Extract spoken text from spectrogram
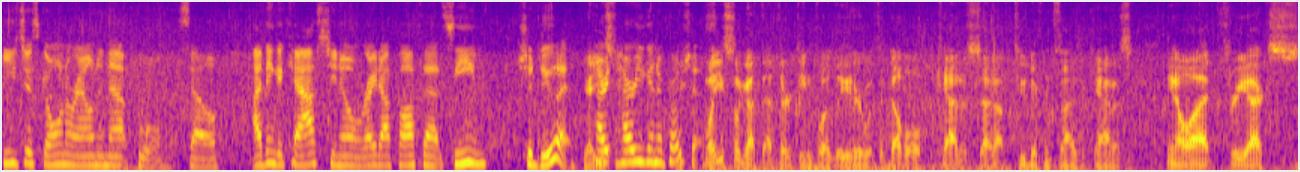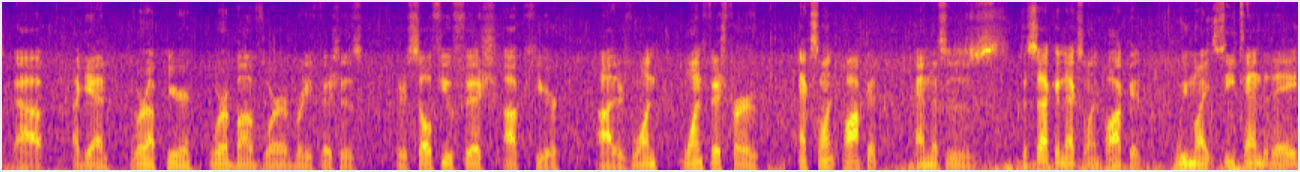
He's just going around in that pool. So I think a cast, you know, right up off that seam should do it. Yeah, how, how are you going to approach it? Well, you still got that 13 foot leader with the double caddis setup, two different sizes of caddis. You know what? 3x. Uh, again, we're up here. We're above where everybody fishes. There's so few fish up here. Uh, there's one one fish per excellent pocket, and this is the second excellent pocket. We might see 10 today.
